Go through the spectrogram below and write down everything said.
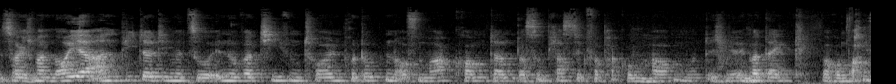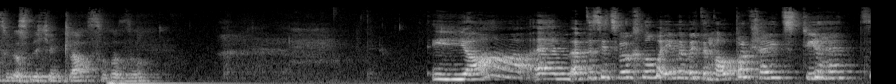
sage ich mal, neue Anbieter, die mit so innovativen, tollen Produkten auf den Markt kommen, dann das in Plastikverpackungen haben und ich mir immer denke, warum machen sie das nicht in Glas oder so? Ja, ähm, ob das jetzt wirklich nur immer mit der Haltbarkeit zu tun hat,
